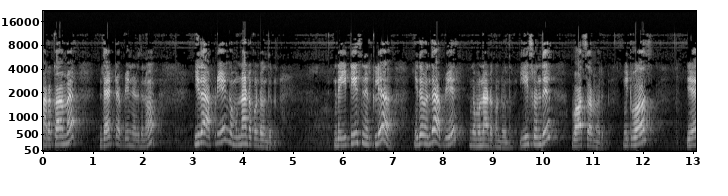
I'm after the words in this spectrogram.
மறக்காம தட் அப்படின்னு எழுதணும் இதை அப்படியே இங்கே முன்னாட்ட கொண்டு வந்துடணும். இந்த இட்டீஸ்னு இருக்கு இல்லையா? இதை வந்து அப்படியே இங்கே முன்னாட்ட கொண்டு வந்துடும் ஈஸ் வந்து வாசாமரு இட் வாஸ் ஏ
